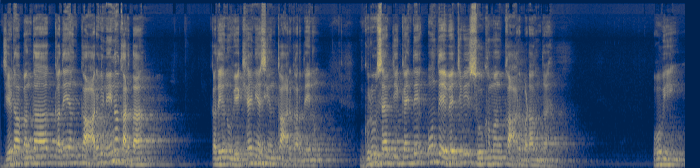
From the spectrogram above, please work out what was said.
ਜਿਹੜਾ ਬੰਦਾ ਕਦੇ ਹੰਕਾਰ ਵੀ ਨਹੀਂ ਨਾ ਕਰਦਾ, ਕਦੇ ਉਹਨੂੰ ਵੇਖਿਆ ਹੀ ਨਹੀਂ ਅਸੀਂ ਹੰਕਾਰ ਕਰਦੇ ਨੂੰ। ਗੁਰੂ ਸਾਹਿਬ ਜੀ ਕਹਿੰਦੇ, ਉਹਦੇ ਵਿੱਚ ਵੀ ਸੂਖਮ ਹੰਕਾਰ ਬੜਾ ਹੁੰਦਾ ਹੈ। ਉਹ ਵੀ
